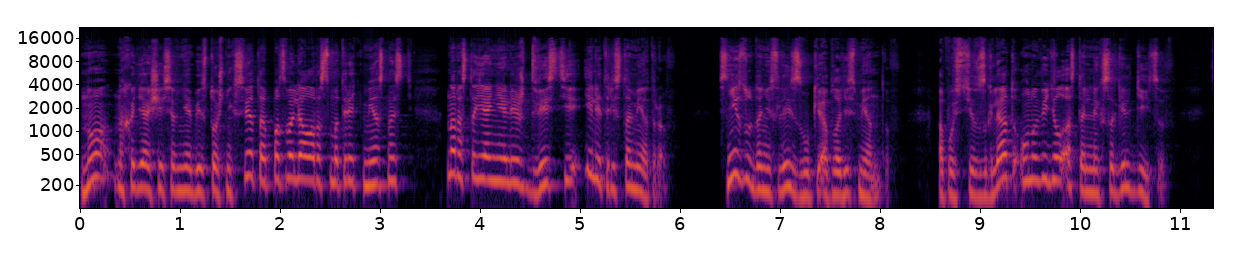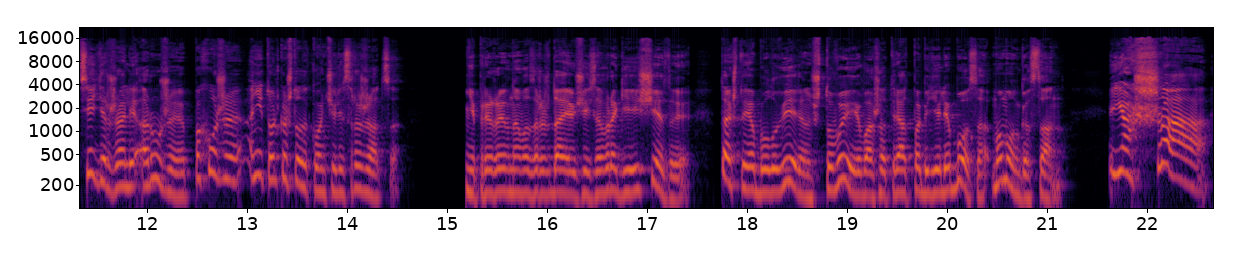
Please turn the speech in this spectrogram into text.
но находящийся в небе источник света позволял рассмотреть местность на расстоянии лишь 200 или 300 метров. Снизу донеслись звуки аплодисментов. Опустив взгляд, он увидел остальных сагильдийцев. Все держали оружие, похоже, они только что закончили сражаться – Непрерывно возрождающиеся враги исчезли, так что я был уверен, что вы и ваш отряд победили босса, Мамонга-сан. Яша!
